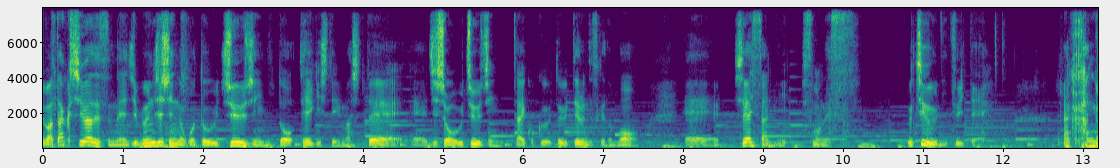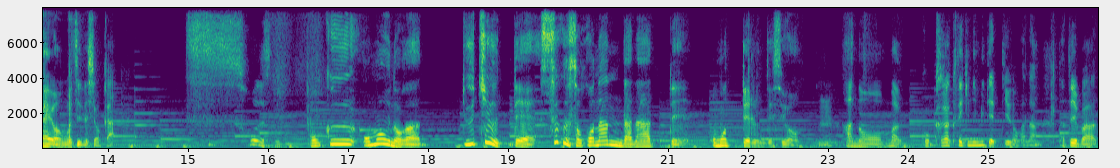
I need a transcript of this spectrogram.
で私はですね自分自身のことを宇宙人と定義していまして、えー自称宇宙人大国と言ってるんですけども、えー白石さんに質問です宇宙についてなんか考えをお持ちでしょうか？そうですね。僕思うのが、宇宙ってすぐそこなんだなって思ってるんですよ。うん。あの、まあ、こう科学的に見てっていうのかな。例えば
